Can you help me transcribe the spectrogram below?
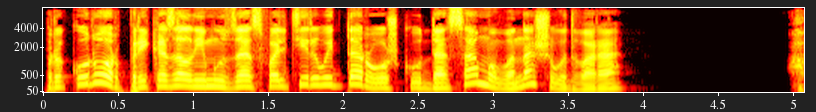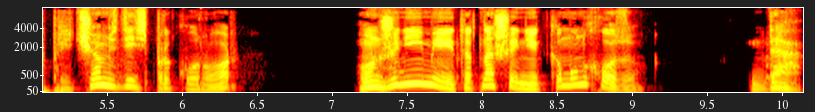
прокурор приказал ему заасфальтировать дорожку до самого нашего двора. А при чем здесь прокурор? Он же не имеет отношения к коммунхозу. Да,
